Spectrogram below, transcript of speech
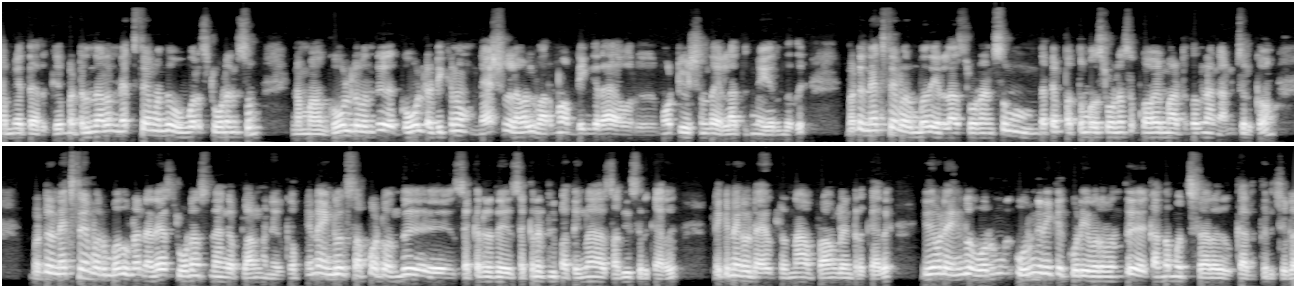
கம்மியாக தான் இருக்குது பட் இருந்தாலும் நெக்ஸ்ட் டைம் வந்து ஒவ்வொரு ஸ்டூடெண்ட்ஸும் நம்ம கோல்டு வந்து கோல்டு அடிக்கணும் நேஷனல் லெவல் வரணும் அப்படிங்கிற ஒரு மோட்டிவேஷன் தான் எல்லாத்துக்குமே இருந்தது. பட் நெக்ஸ்ட் டைம் வரும்போது எல்லா ஸ்டூடெண்ட்ஸும் இந்த டைம் பத்தொன்பது ஸ்டூடெண்ட்ஸ் கோவை மாவட்டத்தில் நாங்கள் அனுப்பிச்சிருக்கோம். பட் நெக்ஸ்ட் டைம் வரும்போது இன்னும் நிறைய ஸ்டூடெண்ட்ஸ் நாங்கள் பிளான் பண்ணியிருக்கோம். ஏன்னா எங்களுக்கு சப்போர்ட் வந்து செக்ரட்டரி செக்ரட்டரி பார்த்தீங்கன்னா சதீஷ் இருக்காரு. டெக்னிக்கல் டைரக்டர்னா ஃப்ராங்க்லைன் இருக்காரு. இதை விட எங்களை ஒருங்கு ஒருங்கிணைக்கக்கூடியவர் வந்து கந்தமூர்த்தி சார் இருக்காரு திருச்சியில்.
